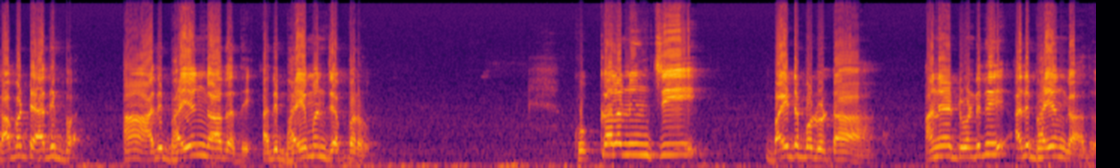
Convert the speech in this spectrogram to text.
కాబట్టి అది భ- అది భయం కాదు అది అది భయం అని చెప్పరు. కుక్కల నుంచి బయటపడుట అనేటువంటిది అది భయం కాదు.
